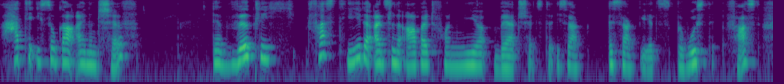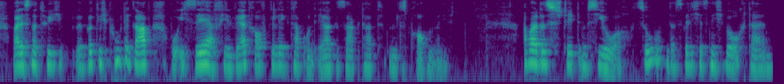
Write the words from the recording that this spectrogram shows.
hatte ich sogar einen Chef, der wirklich fast jede einzelne Arbeit von mir wertschätzte. Ich sage ich sage jetzt bewusst fast, weil es natürlich wirklich Punkte gab, wo ich sehr viel Wert drauf gelegt habe und er gesagt hat, hm, das brauchen wir nicht. Aber das steht im CEO auch zu und das will ich jetzt nicht beurteilen.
